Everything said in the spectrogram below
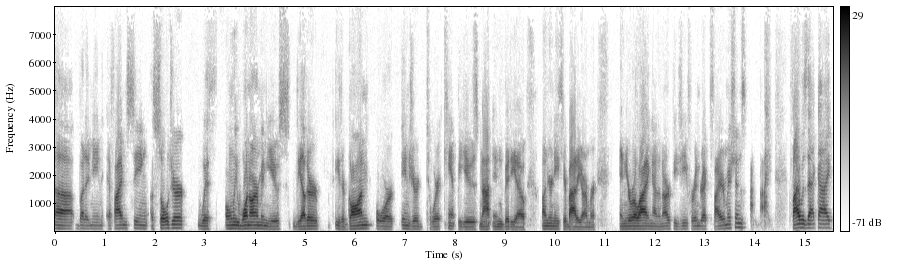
Uh, but I mean, if I'm seeing a soldier with only one arm in use, the other either gone or injured to where it can't be used, not in video, underneath your body armor, and you're relying on an RPG for indirect fire missions, I, if I was that guy,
